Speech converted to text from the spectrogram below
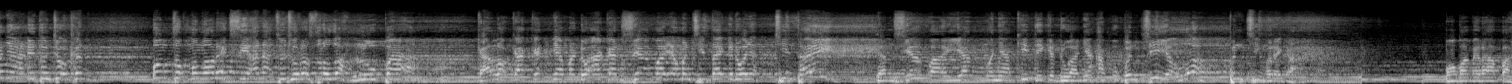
ilmunya ditunjukkan untuk mengoreksi anak cucu Rasulullah. Lupa. Kalau kakeknya mendoakan siapa yang mencintai keduanya cintai. Dan siapa yang menyakiti keduanya aku benci ya Allah. Benci mereka. Mau pamer apa?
